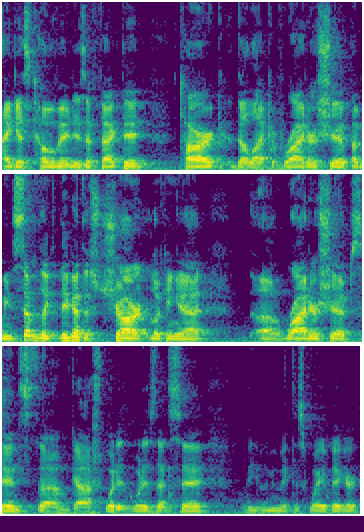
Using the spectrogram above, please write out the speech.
I guess, COVID is affected TARC, the lack of ridership. I mean, some like they've got this chart looking at uh, ridership since, um, gosh, what, is, what does that say? Let me, let me make this way bigger.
